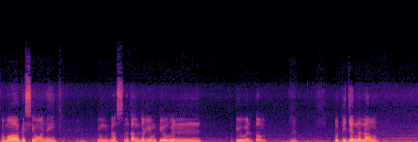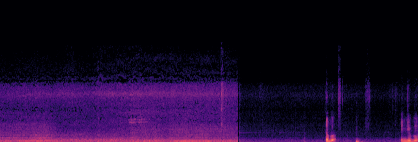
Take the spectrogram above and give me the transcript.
Tumagas yung ano eh. Yung gas, natanggal yung fuel fuel pump. Puti dyan na lang. Tabo. Thank you po.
